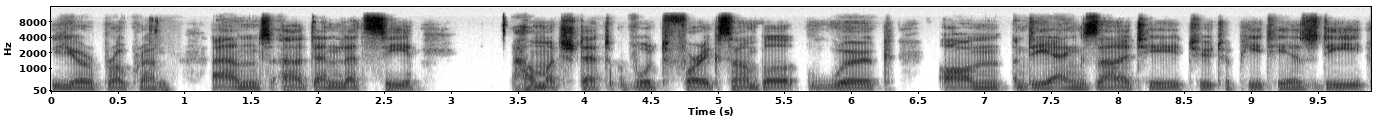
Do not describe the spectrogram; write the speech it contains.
your program, and uh, then let's see how much that would, for example, work on the anxiety due to PTSD,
